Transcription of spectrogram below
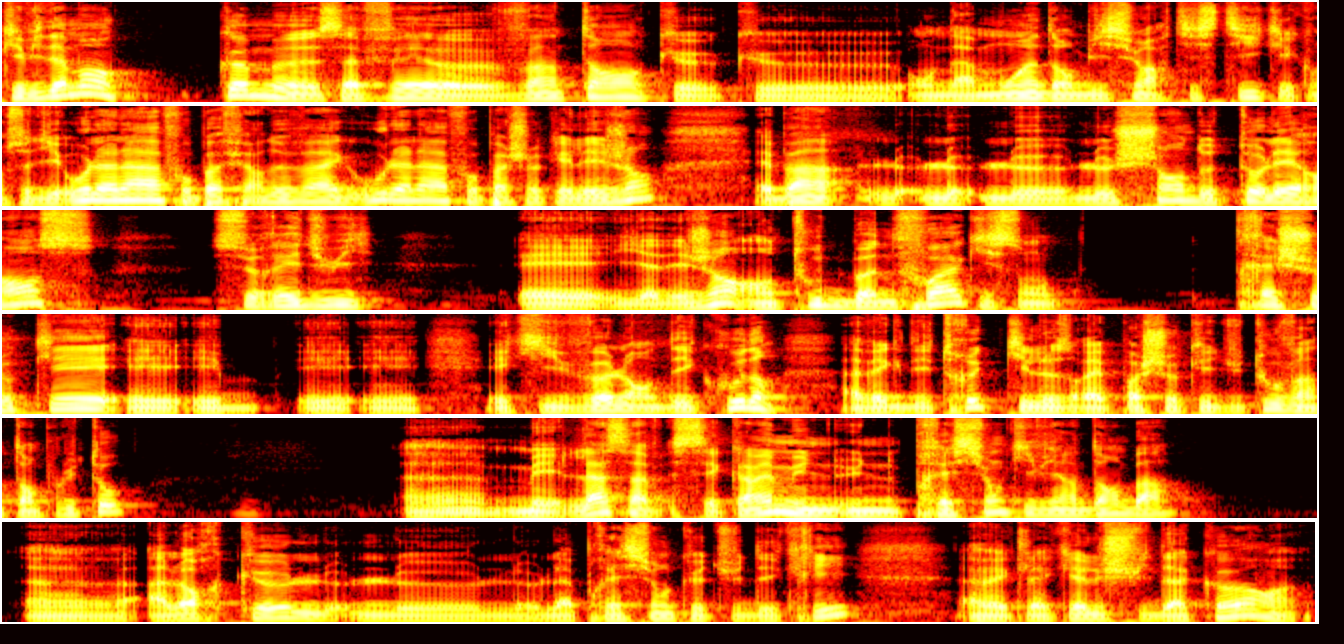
qu'évidemment, comme euh, ça fait euh, 20 ans que, que on a moins d'ambition artistique et qu'on se dit oh là là, faut pas faire de vagues, oh là là, faut pas choquer les gens, eh ben le, le- champ de tolérance se réduit. Et il y a des gens en toute bonne foi qui sont très choqués et, et- et- et- et qui veulent en découdre avec des trucs qui ne les auraient pas choqués du tout 20 ans plus tôt. Euh, mais là, c'est quand même une, une pression qui vient d'en bas. Euh, alors que le- le- le- la pression que tu décris, avec laquelle je suis d'accord,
